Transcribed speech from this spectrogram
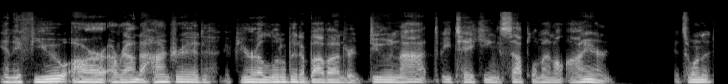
And if you are around 100, if you're a little bit above 100, do not be taking supplemental iron. It's one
